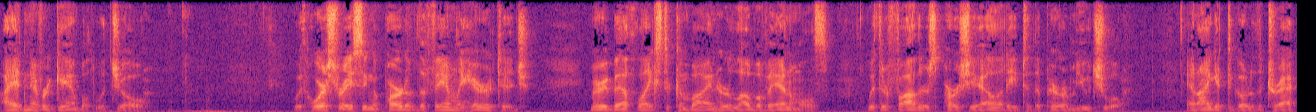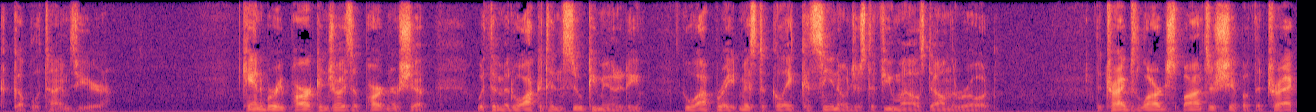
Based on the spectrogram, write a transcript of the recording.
I had never gambled with Joe. With horse racing a part of the family heritage, Mary Beth likes to combine her love of animals with her father's partiality to the pari-mutuel, and I get to go to the track a couple of times a year. Canterbury Park enjoys a partnership with the Mdewakanton Sioux community, who operate Mystic Lake Casino just a few miles down the road. The tribe's large sponsorship of the track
